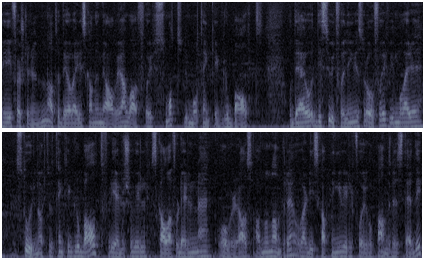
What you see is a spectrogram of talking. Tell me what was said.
i første runden at det å være i Skandinavia var for smått. Du må tenke globalt. Og Det er jo disse utfordringene vi står overfor. Vi må være store nok til å tenke globalt, for ellers vil skalafordelene overdras av noen andre, og verdiskapningen vil foregå på andre steder.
